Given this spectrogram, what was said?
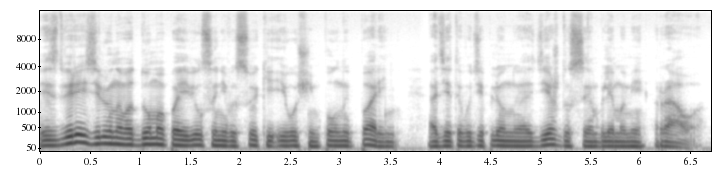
Из дверей зеленого дома появился невысокий и очень полный парень, одетый в утепленную одежду с эмблемами РАО.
